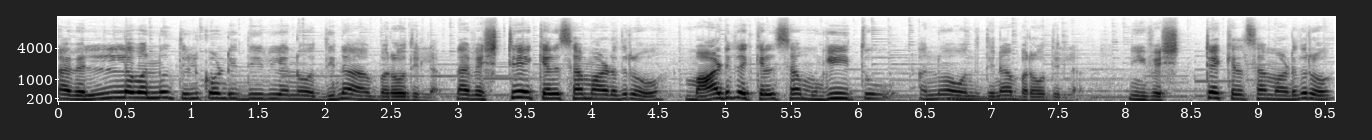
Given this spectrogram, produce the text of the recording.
ನಾವೆಲ್ಲವನ್ನೂ ತಿಳ್ಕೊಂಡಿದ್ದೀವಿ ಅನ್ನೋ ದಿನ ಬರೋದಿಲ್ಲ. ನಾವೆಷ್ಟೇ ಕೆಲಸ ಮಾಡಿದ್ರೂ ಮಾಡಿದ ಕೆಲಸ ಮುಗಿಯಿತು ಅನ್ನುವ ಒಂದು ದಿನ ಬರೋದಿಲ್ಲ. ನೀವೆಷ್ಟೇ ಕೆಲಸ ಮಾಡಿದ್ರೂ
